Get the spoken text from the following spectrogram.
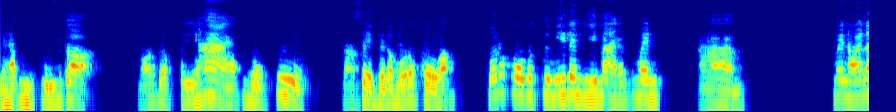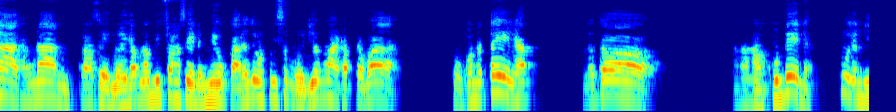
นะครับมีคืนนี้ก็นอนเกือบตีห้าครับดูคู่ฝรั่งเศสเจอกับโมร็อกโกครับโมร็อกโกเมื่อคืนนี้เล่นดีมากครับไม่อ่า ไม่น้อยหน้าทางด้านฝรั่งเศสเลยครับ แล้วมีฝรั่งเศสมีโอกาสที่จะลงตีเสมอเยอะมากครับ แต่ว่าโอคอนเต้ครับ แล้วก็คุณเด้เนี่ยพูดกันดี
